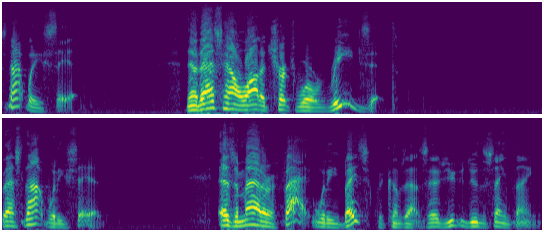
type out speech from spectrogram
It's not what he said. Now, that's how a lot of church world reads it. That's not what he said. As a matter of fact, what he basically comes out and says, you can do the same thing.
